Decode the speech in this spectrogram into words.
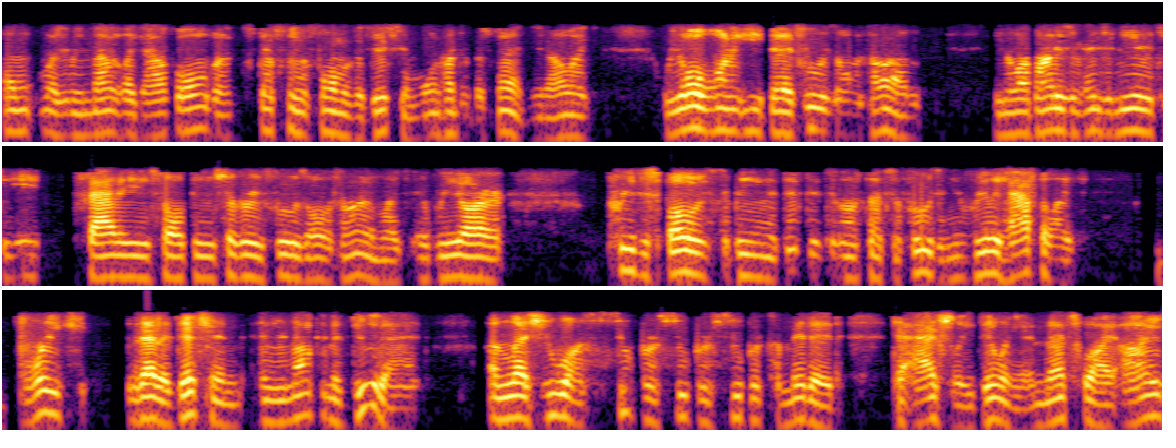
almost, I mean, not like alcohol, but it's definitely a form of addiction, 100%. You know, like we all want to eat bad foods all the time. You know, our bodies are engineered to eat fatty, salty, sugary foods all the time. Like if we are predisposed to being addicted to those types of foods, and you really have to like break that addiction, and you're not going to do that unless you are super, super, super committed to actually doing it. And that's why I've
